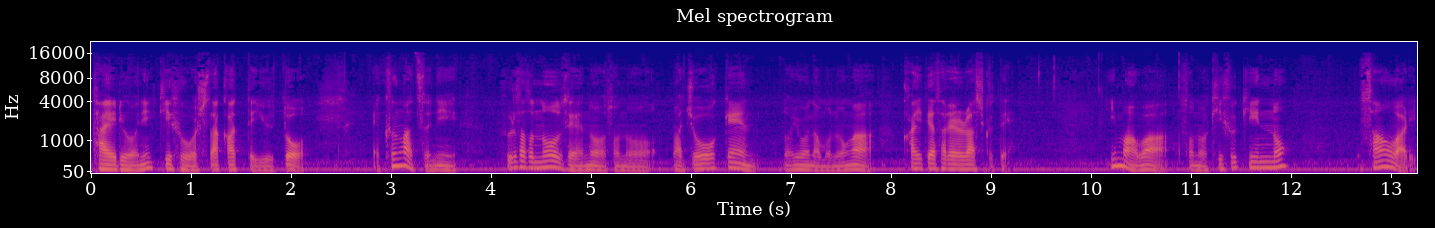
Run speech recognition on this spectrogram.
大量に寄付をしたかっていうと9月にふるさと納税のその、まあ、条件のようなものが改定されるらしくて今はその寄付金の3割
